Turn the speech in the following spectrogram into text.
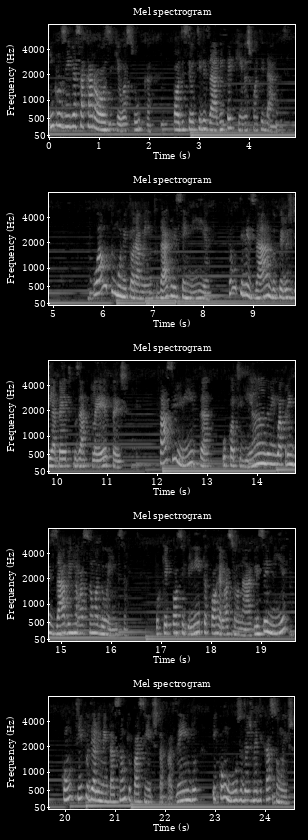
inclusive a sacarose, que é o açúcar, pode ser utilizada em pequenas quantidades. O automonitoramento da glicemia, tão utilizado pelos diabéticos atletas, facilita o cotidiano e o aprendizado em relação à doença, porque possibilita correlacionar a glicemia com o tipo de alimentação que o paciente está fazendo e com o uso das medicações.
